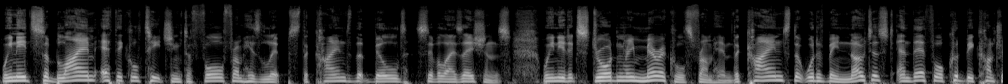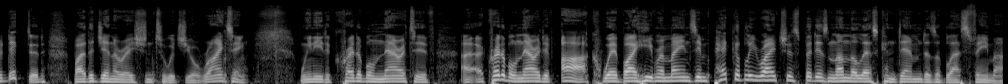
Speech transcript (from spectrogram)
We need sublime ethical teaching to fall from his lips, the kind that build civilizations. We need extraordinary miracles from him, the kinds that would have been noticed and therefore could be contradicted by the generation to which you're writing. We need a credible narrative, uh, a credible narrative arc whereby he remains impeccably righteous but is nonetheless condemned as a blasphemer.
